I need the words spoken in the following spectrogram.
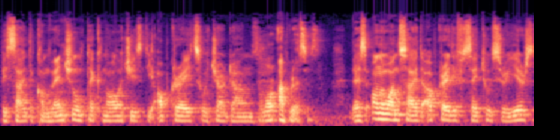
beside the conventional technologies, the upgrades which are done. So more upgrades there's on the one side the upgrade if you say two three years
